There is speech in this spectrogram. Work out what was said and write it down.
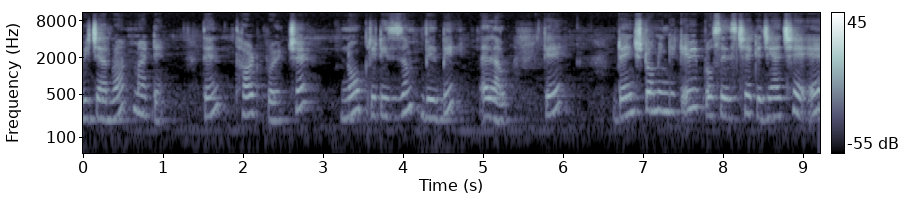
વિચારવા માટે. તેન થર્ડ પોઈન્ટ છે no criticism will be allowed કે બ્રેન સ્ટોમિંગ એક એવી પ્રોસેસ છે કે જ્યાં છે એ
